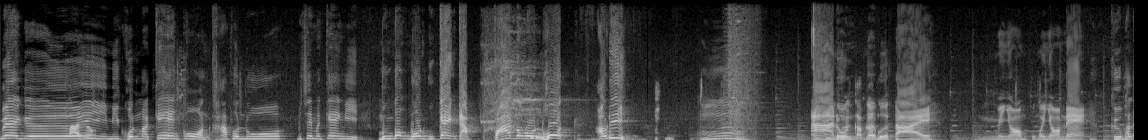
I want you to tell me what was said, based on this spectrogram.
แม่งเอ้ย มีคนมาแกล้งก่อนครับคนดู ไม่ใช่มาแกล้งดิ มึงต้องโดนกูแกล้งกลับ ฟ้าต้องโดนโทษ เอาดิ อืมอ่า โดนกับระเบิดตาย ไม่ยอม กูไม่ยอมแน่ คือภาร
